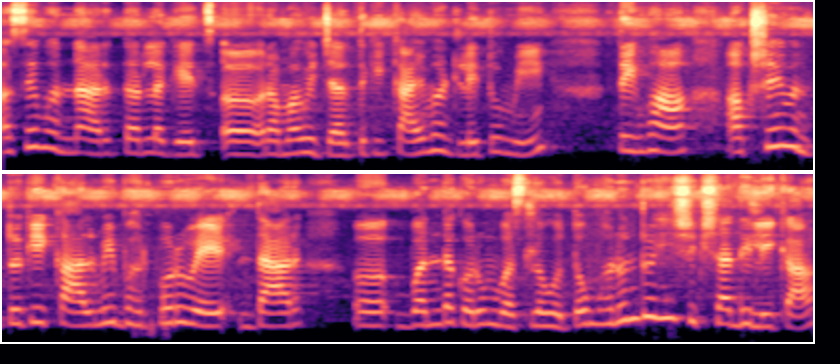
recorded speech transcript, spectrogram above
असे म्हणणार तर लगेच रमा विचारते की काय म्हटले तुम्ही? तेव्हा अक्षय म्हणतो की काल मी भरपूर वेळ दार बंद करून बसलो होतो म्हणून तू ही शिक्षा दिली का?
